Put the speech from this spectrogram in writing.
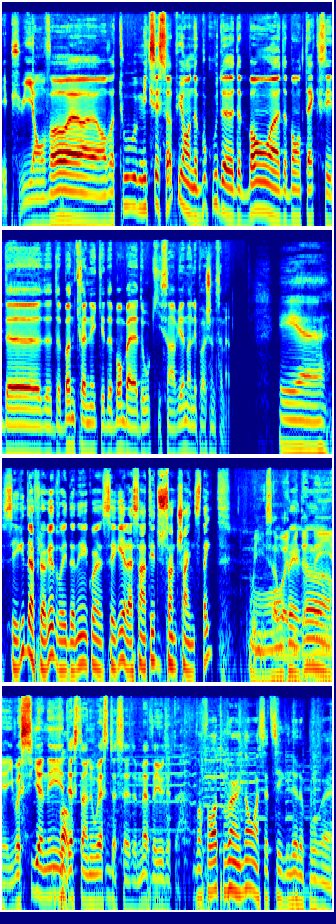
Et puis, on va, on va tout mixer ça. Puis, on a beaucoup de, de bons, de bons textes et de, de- de bonnes chroniques et de bons balados qui s'en viennent dans les prochaines semaines. Et euh, série de la Floride voudrait donner quoi? Série à la santé du Sunshine State? Oui, On ça va lui verra. donner. Il va sillonner d'est en ouest ce merveilleux État. Il va falloir trouver un nom à cette série-là là, pour, euh,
